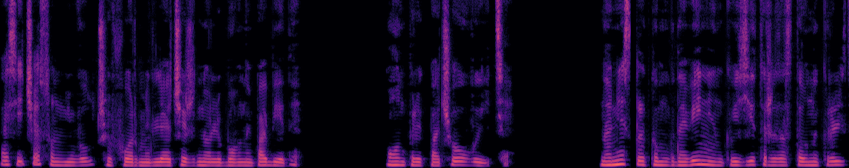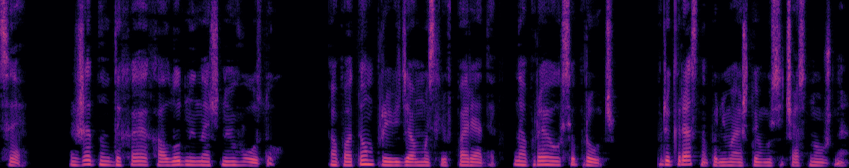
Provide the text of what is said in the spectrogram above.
А сейчас он не в лучшей форме для очередной любовной победы. Он предпочел выйти. На несколько мгновений инквизитор застыл на крыльце, жадно вдыхая холодный ночной воздух, а потом, приведя мысли в порядок, направился прочь, прекрасно понимая, что ему сейчас нужно.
